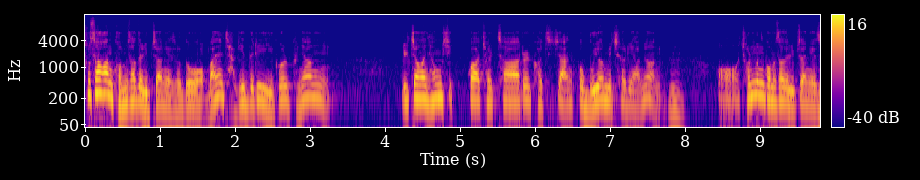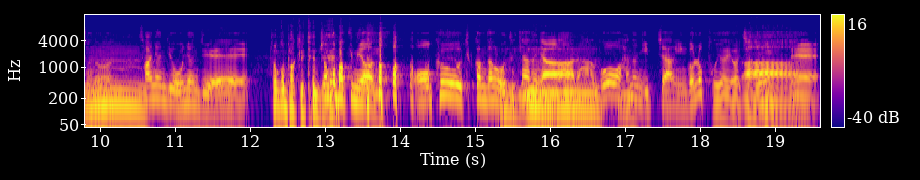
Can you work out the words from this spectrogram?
수사관 검사들 입장에서도 만약 자기들이 이걸 그냥 일정한 형식과 절차를 거치지 않고 무혐의 처리하면 음. 어, 젊은 검사들 입장에서는 음. 4년 뒤, 5년 뒤에 정권 바뀔 텐데. 정권 바뀌면 어, 그 뒷감당을 어떻게 하느냐라고 음. 하는 입장인 걸로 보여요 지금. 아, 네.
